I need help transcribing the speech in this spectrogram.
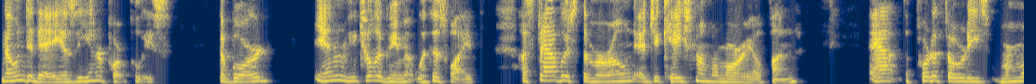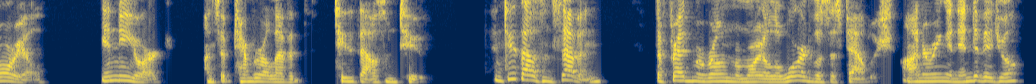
known today as the Interport Police. The board in mutual agreement with his wife, established the Morrone Educational Memorial Fund at the Port Authority's Memorial in New York on September 11, 2002. In 2007, the Fred Morrone Memorial Award was established, honoring an individual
